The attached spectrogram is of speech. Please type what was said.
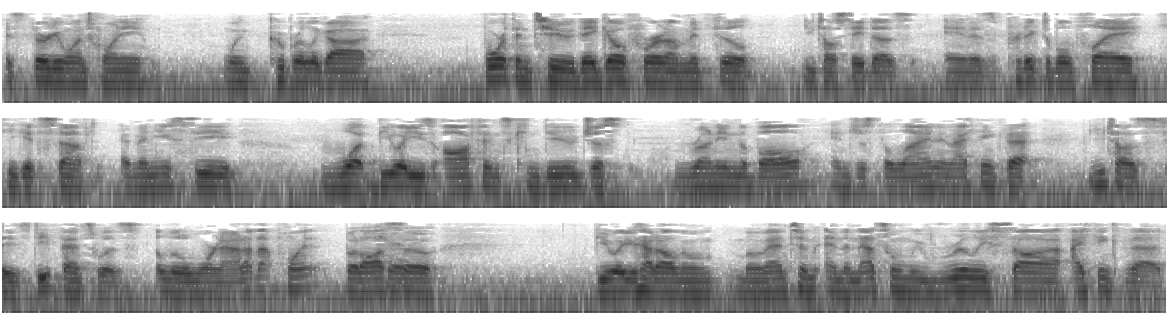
it's 31-20 when Cooper Legas, fourth and two, they go for it on midfield. Utah State does, and it's a predictable play. He gets stuffed, and then you see what BYU's offense can do just running the ball and just the line. And I think that Utah State's defense was a little worn out at that point, but also BYU had all the momentum, and then that's when we really saw. I think that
